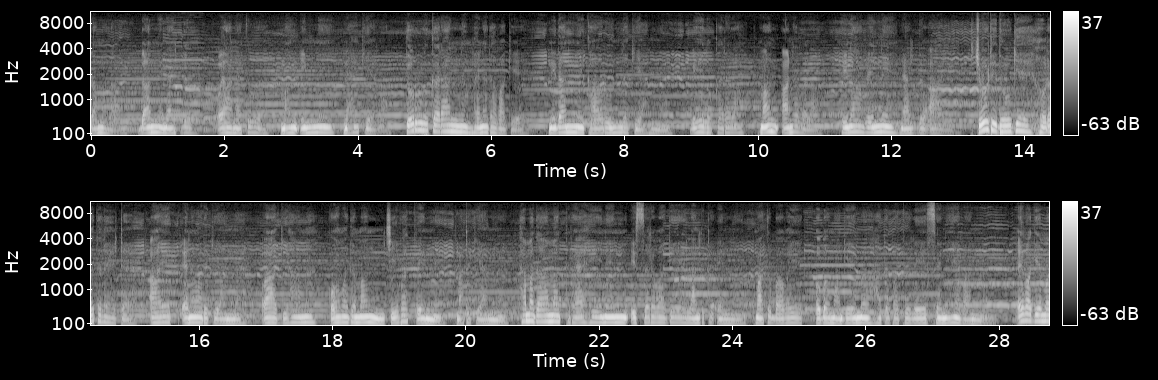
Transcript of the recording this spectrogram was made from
දමලා? දන්නේ නැද්ද? ඔයා නැතුව මං ඉන්නේ නැහැ කියලා. තුරුළු කරන්න වෙනද වගේ. නිදන්නේ කවුරුන්ද කියන්න. වේලු කරලා මං අනවලා. හිනා වෙන්නේ නැද්ද? ආයේ චූටි දෝගේ හොරතලයට ආයෙත් එනවද කියන්න ඔයා ගිහාම කොහොමද මං ජීවත් වෙන්නේ මට කියන්න. හැමදාමත් රෑහීනෙන් ඉස්සර වගේ ළඟට එන්න. මතු බවයේ ඔබ මගේම හතපතුලේ සෙනෙහවන්න. ඒ වගේම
